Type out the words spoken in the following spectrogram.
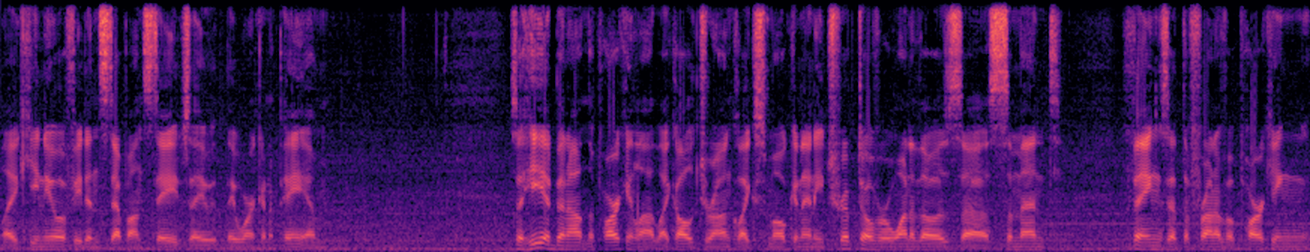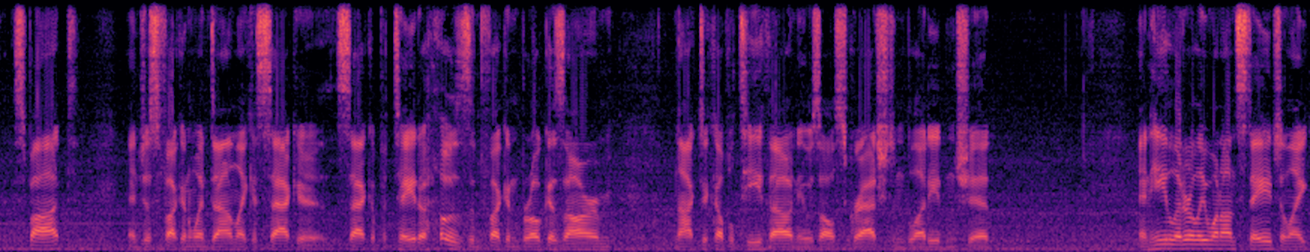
Like he knew if he didn't step on stage they they weren't going to pay him so he had been out in the parking lot, like all drunk, like smoking, and he tripped over one of those uh, cement things at the front of a parking spot, and just fucking went down like a sack of sack of potatoes, and fucking broke his arm, knocked a couple teeth out, and he was all scratched and bloodied and shit. And he literally went on stage and like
